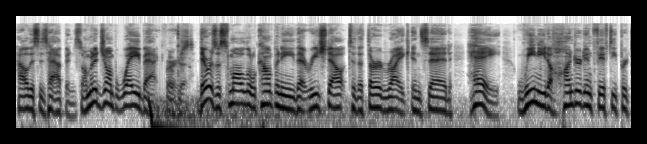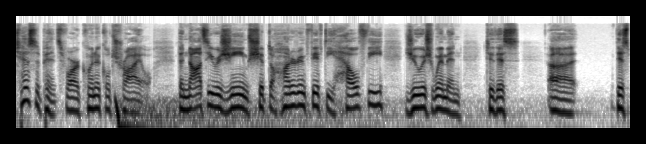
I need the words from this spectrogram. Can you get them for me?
how this has happened. So, I'm going to jump way back first. Okay. There was a small little company that reached out to the Third Reich and said, Hey, we need 150 participants for our clinical trial. The Nazi regime shipped 150 healthy Jewish women to this. Uh, this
